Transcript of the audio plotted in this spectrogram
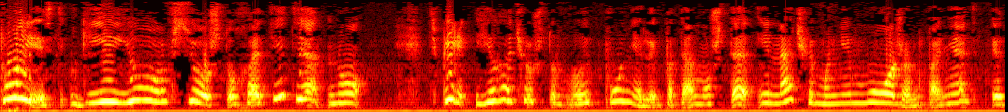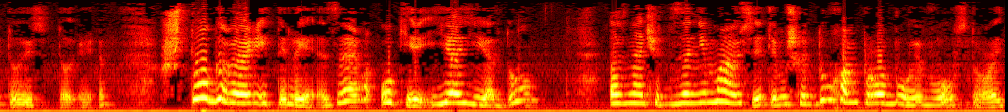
То есть гиюр все, что хотите, но теперь я хочу, чтобы вы поняли, потому что иначе мы не можем понять эту историю. Что говорит Элиезер? Окей, я еду, а, значит, занимаюсь этим шедухом, пробую его устроить.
